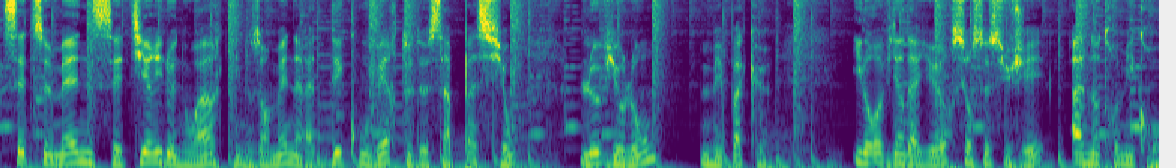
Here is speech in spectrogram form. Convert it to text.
Cette semaine, c'est Thierry Lenoir qui nous emmène à la découverte de sa passion, le violon, mais pas que. Il revient d'ailleurs sur ce sujet à notre micro.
